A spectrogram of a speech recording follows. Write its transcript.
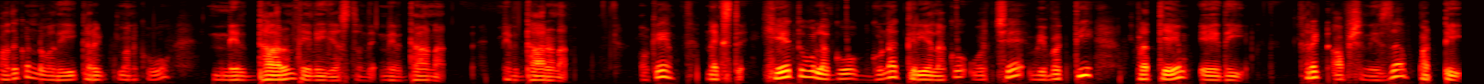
పదకొండవది కరెక్ట్ మనకు నిర్ధారణ తెలియజేస్తుంది. నిర్ధారణ. నిర్ధారణ. ఓకే? నెక్స్ట్ హేతువులకు గుణక్రియలకు వచ్చే విభక్తి ప్రత్యయం ఏది? కరెక్ట్ ఆప్షన్ ఈజ్ పట్టి.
